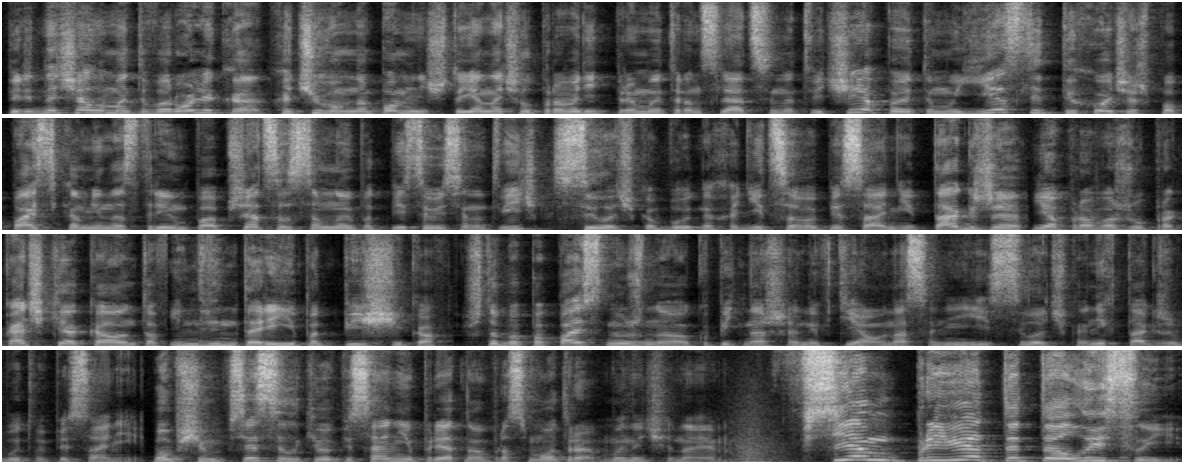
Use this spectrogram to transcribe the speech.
Перед началом этого ролика хочу вам напомнить, что я начал проводить прямые трансляции на Твиче, поэтому если ты хочешь попасть ко мне на стрим, пообщаться со мной, подписывайся на Twitch, ссылочка будет находиться в описании. Также я провожу прокачки аккаунтов, инвентари подписчиков. Чтобы попасть, нужно купить наши NFT, а у нас они есть. Ссылочка на них также будет в описании. В общем, все ссылки в описании, приятного просмотра, мы начинаем. Всем привет, это Лысый,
